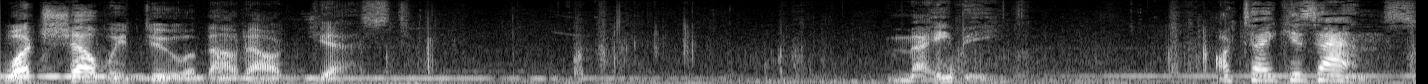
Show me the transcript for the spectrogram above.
what shall we do about our guest? Maybe. I take his hands.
